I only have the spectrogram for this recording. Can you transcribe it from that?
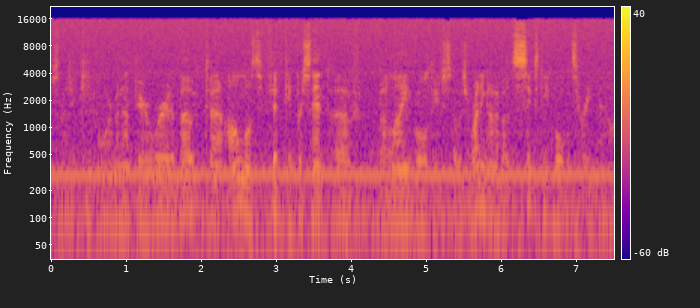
Just let keep warming up here. We're at about uh, almost 50% of the line voltage, so it's running on about 60 volts right now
